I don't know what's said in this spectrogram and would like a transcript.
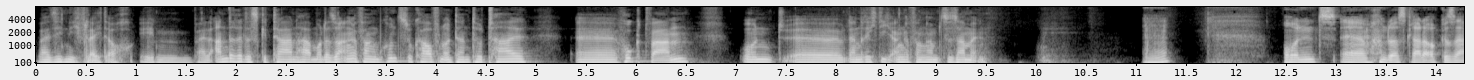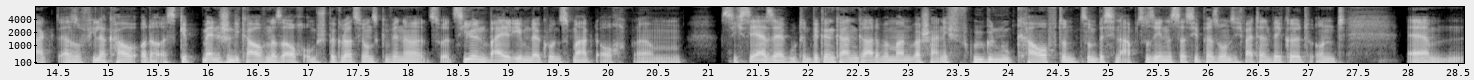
weiß ich nicht, vielleicht auch eben, weil andere das getan haben oder so angefangen Kunst zu kaufen und dann total äh, hooked waren und äh, dann richtig angefangen haben zu sammeln. Mhm. Und äh, du hast gerade auch gesagt, also viele Kau oder es gibt Menschen, die kaufen das auch, um Spekulationsgewinne zu erzielen, weil eben der Kunstmarkt auch ähm, sich sehr, sehr gut entwickeln kann, gerade wenn man wahrscheinlich früh genug kauft und so ein bisschen abzusehen ist, dass die Person sich weiterentwickelt und ähm,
